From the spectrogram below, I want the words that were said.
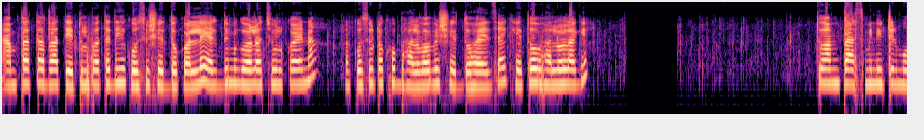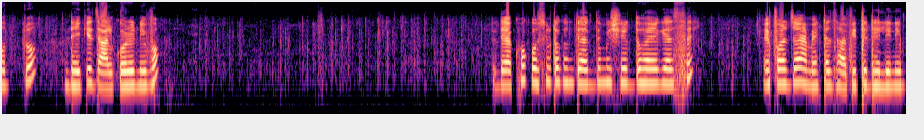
আম পাতা বা তেঁতুল পাতা দিয়ে কচু সেদ্ধ করলে একদমই গলা চুল করে না। আর কচুটা খুব ভালোভাবে সেদ্ধ হয়ে যায়, খেতেও ভালো লাগে। তো আমি পাঁচ মিনিটের মতো ঢেকে জাল করে নিব। তো দেখো, কচুটা কিন্তু একদমই সেদ্ধ হয়ে গেছে। এ পর্যায়ে আমি একটা ঝাঁপিতে ঢেলে নিব।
